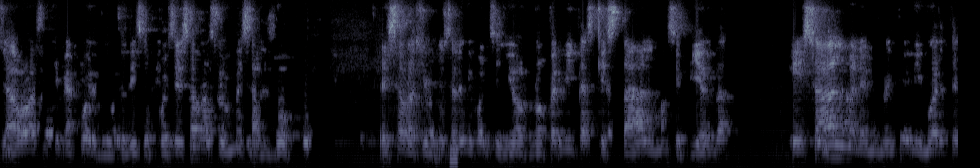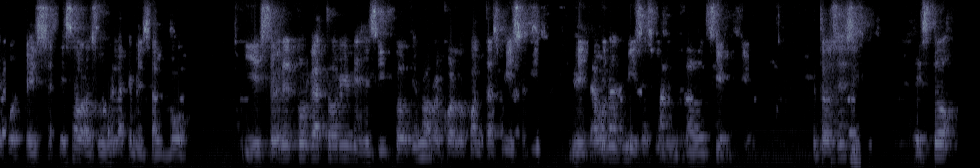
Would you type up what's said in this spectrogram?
ya ahora sí que me acuerdo. Entonces dice, pues esa oración me salvó. Esa oración que usted le dijo al Señor, no permitas que esta alma se pierda. Esa alma en el momento de mi muerte, esa, esa oración es la que me salvó. Y estoy en el purgatorio y necesito, yo no recuerdo cuántas misas, necesitaba unas misas para entrar al cielo. Entonces, esto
